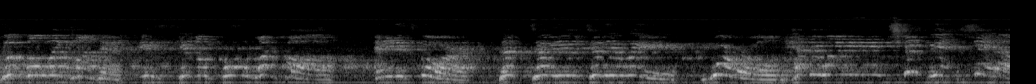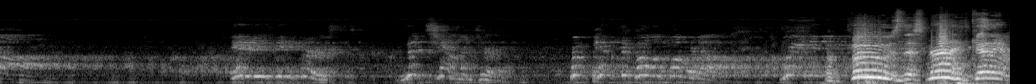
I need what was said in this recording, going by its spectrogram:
The following contest is scheduled for one fall, and it is for the WWE World Heavyweight Championship. Introducing first, the challenger from Pensacola, Florida. weighing in The boos! This man getting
